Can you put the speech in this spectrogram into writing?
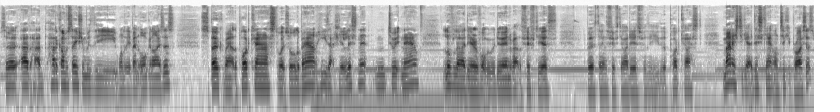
So I'd had a conversation with the one of the event organisers spoke about the podcast, what it's all about. He's actually listening to it now. Lovely idea of what we were doing about the 50th birthday and the 50 ideas for the, the podcast. Managed to get a discount on ticket prices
